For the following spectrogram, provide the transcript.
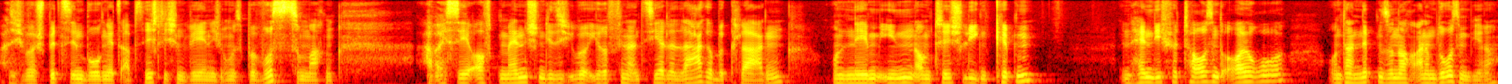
Also ich überspitze den Bogen jetzt absichtlich ein wenig, um es bewusst zu machen. Aber ich sehe oft Menschen, die sich über ihre finanzielle Lage beklagen und neben ihnen am Tisch liegen Kippen, ein Handy für 1000 Euro und dann nippen sie noch an einem Dosenbier.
